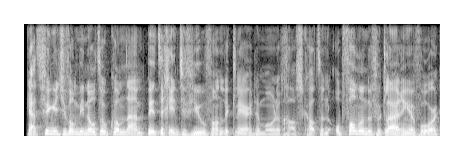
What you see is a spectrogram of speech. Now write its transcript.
Ja, het vingertje van Binotto kwam na een pittig interview van Leclerc. De monogask had een opvallende verklaring ervoor.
